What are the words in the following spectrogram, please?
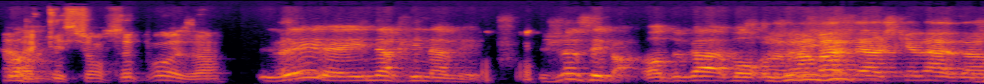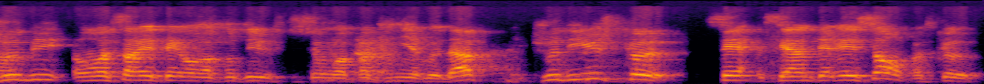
La question se pose. Hein. Je sais pas. En tout cas, bon, je dis juste- hein. je dis, on va s'arrêter, on va continuer parce que sinon on va pas finir le DAF. Je dis juste que c'est c'est intéressant parce que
